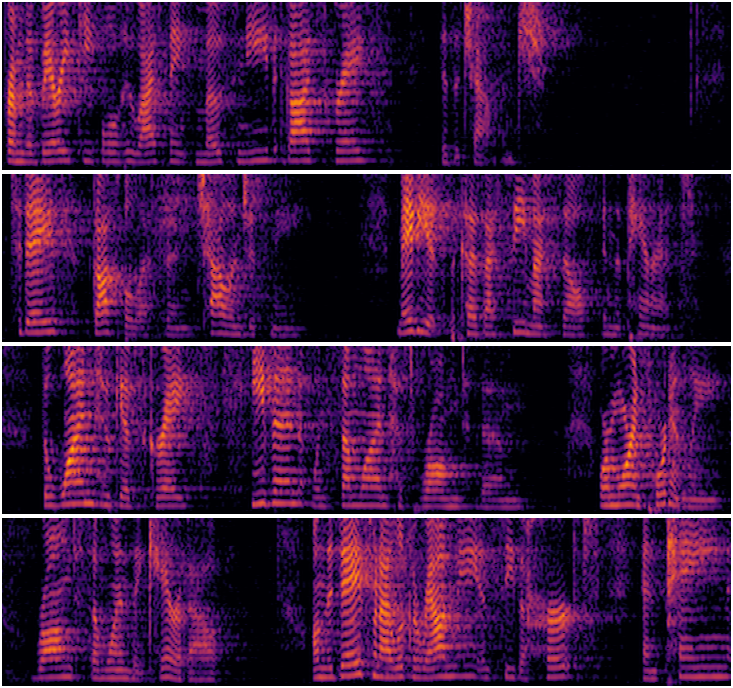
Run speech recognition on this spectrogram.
from the very people who I think most need God's grace is a challenge. Today's gospel lesson challenges me. Maybe it's because I see myself in the parent, the one who gives grace even when someone has wronged them, or more importantly, wronged someone they care about. On the days when I look around me and see the hurt and pain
